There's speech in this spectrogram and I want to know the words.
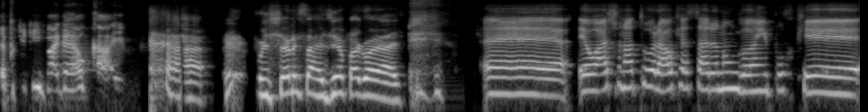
É porque quem vai ganhar é o Caio. Puxando sardinha pra Goiás. É, eu acho natural que a Sara não ganhe, porque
